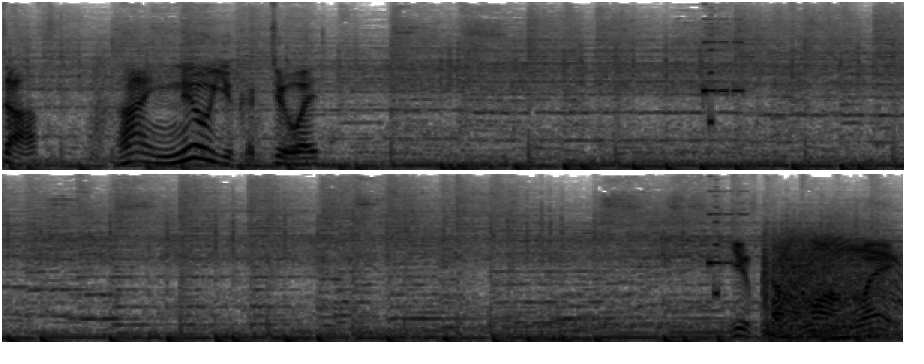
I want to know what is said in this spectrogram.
Stuff. I knew you could do it. You've come a long way.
